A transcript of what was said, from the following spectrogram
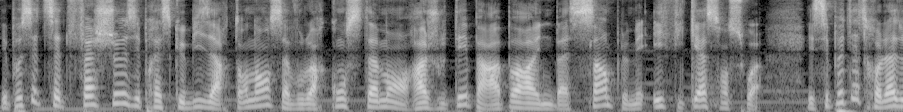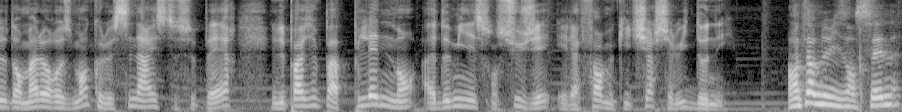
et possède cette fâcheuse et presque bizarre tendance à vouloir constamment en rajouter par rapport à une base simple mais efficace en soi. Et c'est peut-être là-dedans malheureusement que le scénariste se perd et ne parvient pas pleinement à dominer son sujet et la forme qu'il cherche à lui donner. En termes de mise en scène,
